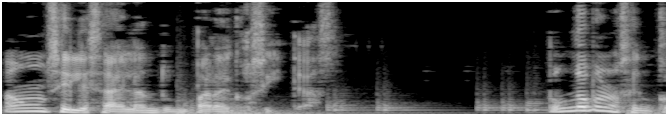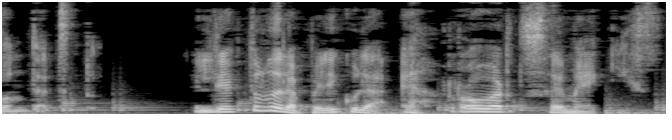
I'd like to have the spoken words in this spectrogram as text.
aun si les adelanto un par de cositas. Pongámonos en contexto. El director de la película es Robert Zemeckis,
